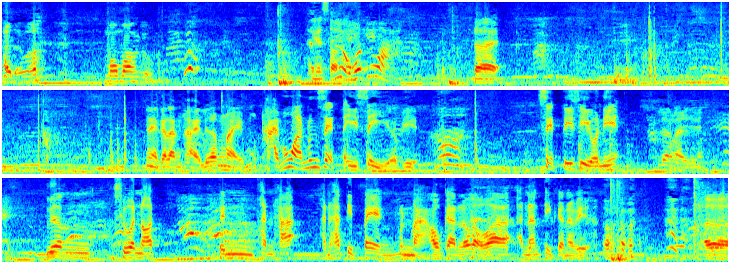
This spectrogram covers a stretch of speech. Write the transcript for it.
อะไรวะมองมองอยู่เนี่ยสอนพี่โอ๊ตนี่หว่าใช่เนี่ยกำลังถ่ายเรื่องใหม่ ถ่ายเมื่อวานเพิ่งเสร็จตีสี่ครับพี่เสร็จตีสี่วันนี้ เรื่องอะไรใช่ไหมเรื่องชื่อว่าน็อตเป็นพันธะ พันธะติดเป้งมันหมาเอากันแล้วแบบว่าอันนั้นติดกันนะพี่ เออ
